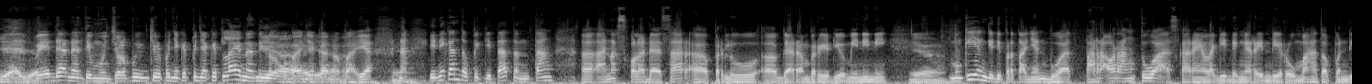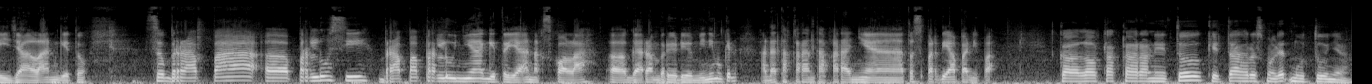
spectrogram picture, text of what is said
Iya, iya. Beda nanti muncul muncul penyakit-penyakit lain nanti kalau Iya, kebanyakan oh, Pak ya. Iya. Nah, ini kan topik kita tentang eh, anak sekolah dasar eh, perlu eh, garam beriodium ini nih. Iya. Mungkin yang jadi pertanyaan buat para orang tua sekarang yang lagi dengerin di rumah ataupun di jalan gitu. Seberapa eh, perlu sih, berapa perlunya gitu ya anak sekolah eh, garam beriodium ini? Mungkin ada takaran-takarannya atau seperti apa nih Pak? Kalau takaran itu kita harus melihat mutunya.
